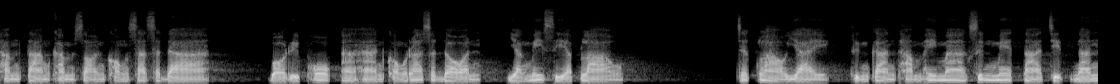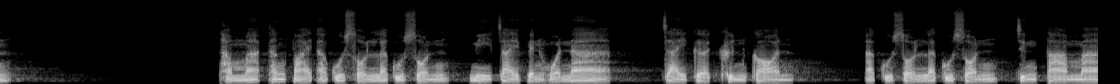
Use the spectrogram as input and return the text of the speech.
ทำตามคำสอนของศาสดา บริโภคอาหารของราษฎรอย่างไม่เสียเปล่า จะกล่าวใหญ่ถึงการทำให้มากซึ่งเมตตาจิตนั้น ธรรมะทั้งฝ่ายอากุศลและกุศลมีใจเป็นหัวหน้า ใจเกิดขึ้นก่อน อกุศลและกุศลจึงตามมา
